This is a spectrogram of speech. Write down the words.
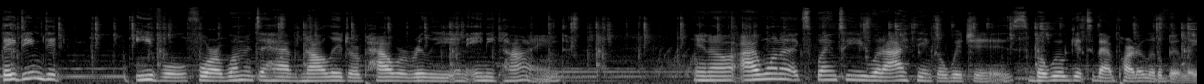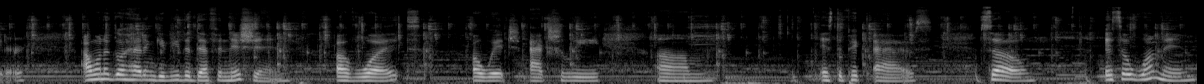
they deemed it evil for a woman to have knowledge or power really in any kind. You know, I want to explain to you what I think a witch is, but we'll get to that part a little bit later. I want to go ahead and give you the definition of what a witch actually um, is depicted as. So, it's a woman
